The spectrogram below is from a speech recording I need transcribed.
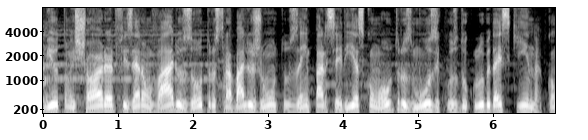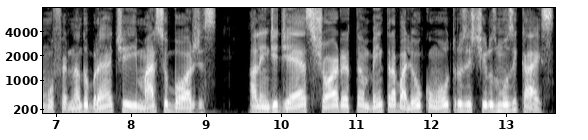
Milton e Shorter fizeram vários outros trabalhos juntos, em parcerias com outros músicos do Clube da Esquina, como Fernando Brant e Márcio Borges. Além de jazz, Shorter também trabalhou com outros estilos musicais.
